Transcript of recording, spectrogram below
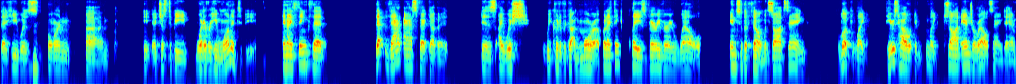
that he was born um, just to be whatever he wanted to be. And I think that that that aspect of it is I wish we could have gotten more of, but I think plays very very well into the film with Zod saying, "Look, like here's how it, like Zod and Jor-El saying to him,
